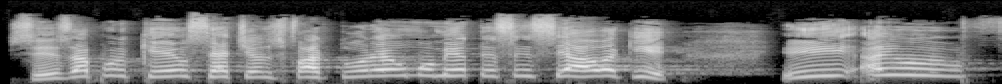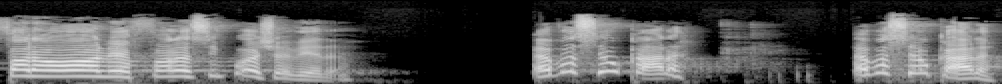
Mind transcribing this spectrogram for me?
Precisa, porque os sete anos de fatura é um momento essencial aqui. E aí o faraó olha fala assim: poxa vida, é você o cara. É você o cara.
